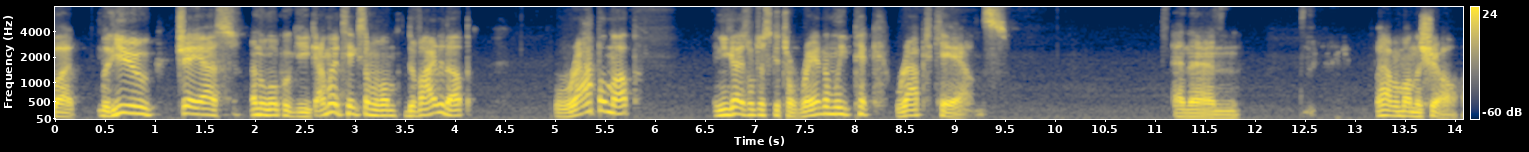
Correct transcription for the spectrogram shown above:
but with you, JS, and the local geek, I'm going to take some of them, divide it up, wrap them up, and you guys will just get to randomly pick wrapped cans. And then have them on the show.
